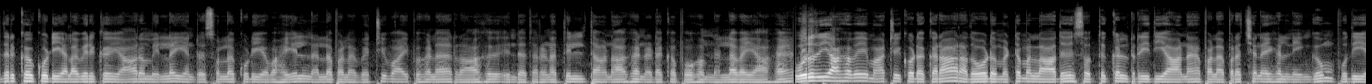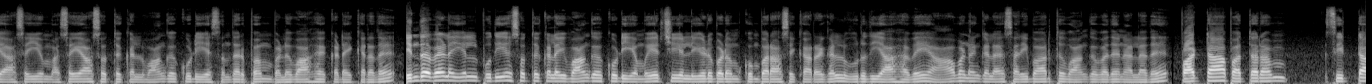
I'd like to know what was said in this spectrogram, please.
எதிர்க்கக்கூடிய அளவிற்கு யாரும் இல்லை என்று சொல்லக்கூடிய வகையில் நல்ல பல வெற்றி வாய்ப்புகளை ராகு இந்த தருணத்தில் தானாக நடக்க போகும் நல்லவையாக உறுதியாகவே மாற்றி கொடுக்கிறார். அதோடு மட்டுமல்லாது சொத்துக்கள் ரீதியான பல பிரச்சனைகள் நீங்கும். புதிய அசையும் அசையா சொத்துக்கள் வாங்கக்கூடிய சந்தர்ப்பம் வலுவாக கிடைக்கிறது. இந்த வேளையில் புதிய சொத்துக்களை வாங்கக்கூடிய முயற்சியில் ஈடுபடும் கும்பராசிக்காரர்கள் உறுதியாகவே ஆவணங்களை சரிபார்த்து வாங்குவது நல்லது. பட்டா பத்திரம் சிட்டா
